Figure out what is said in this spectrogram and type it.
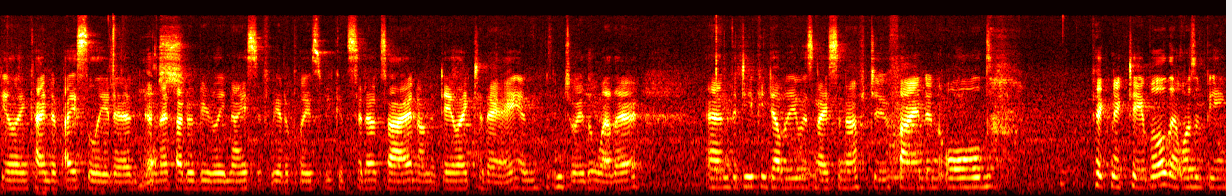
feeling kind of isolated. And I thought it would be really nice if we had a place we could sit outside on a day like today and enjoy the weather. And the DPW was nice enough to find an old picnic table that wasn't being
